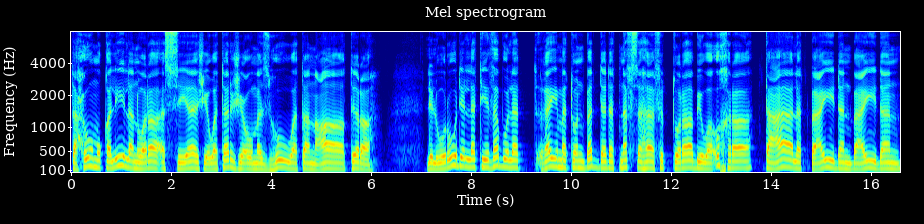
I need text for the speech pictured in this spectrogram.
تحوم قليلا وراء السياج وترجع مزهوة عاطرة. للورود التي ذبلت غيمة بددت نفسها في التراب وأخرى تعالت بعيدا بعيدا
